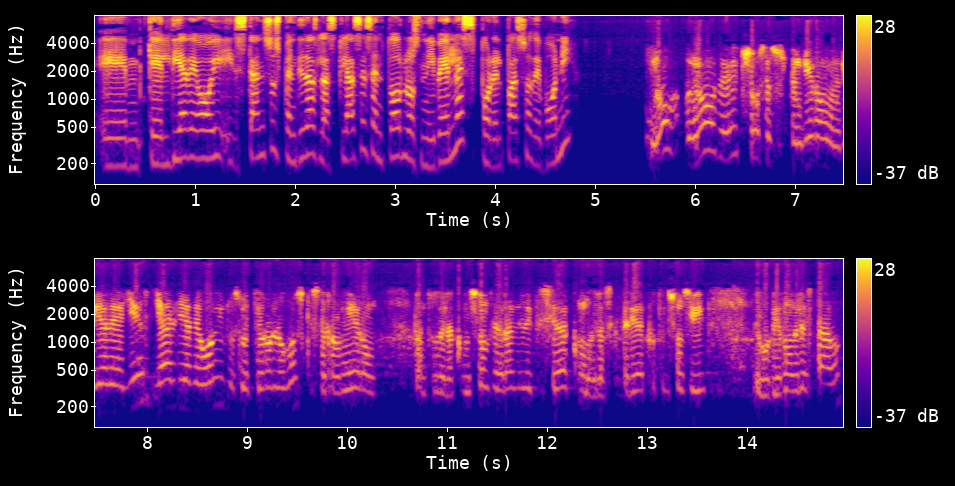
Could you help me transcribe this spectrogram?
eh, que el día de hoy están suspendidas las clases en todos los niveles por el paso de Boni. No, no, de hecho se suspendieron el día de ayer, ya el día de hoy los meteorólogos que se reunieron tanto de la Comisión Federal de Electricidad como de la Secretaría de Protección Civil del Gobierno del Estado,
